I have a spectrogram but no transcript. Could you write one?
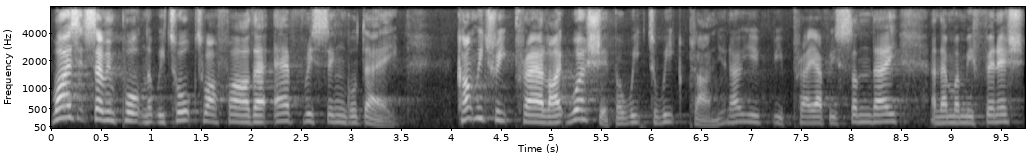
Why is it so important that we talk to our Father every single day? Can't we treat prayer like worship, a week to week plan? You know, you, you pray every Sunday, and then when we finish,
